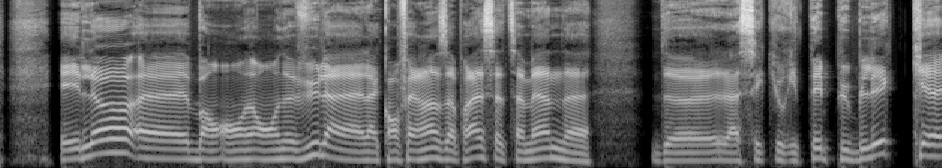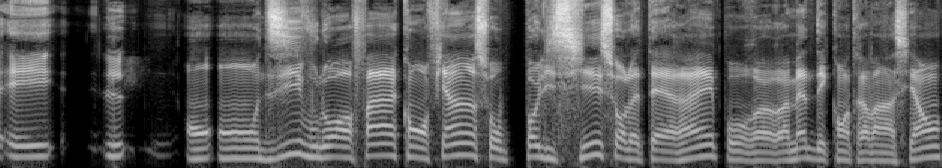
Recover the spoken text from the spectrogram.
et là, euh, bon, on, a vu la, conférence de presse cette semaine euh, de la sécurité publique et on, on, dit vouloir faire confiance aux policiers sur le terrain pour remettre des contraventions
